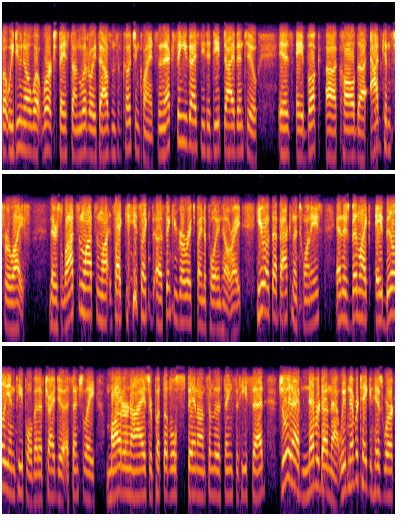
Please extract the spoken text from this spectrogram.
but we do know what works based on literally thousands of coaching clients. The next thing you guys need to deep dive into is a book uh, called uh, Atkins for Life. There's lots and lots and lots. It's like it's like uh, Think and Grow Rich by Napoleon Hill, right? He wrote that back in the 20s, and there's been like a billion people that have tried to essentially modernize or put the little spin on some of the things that he said. Julie and I have never done that. We've never taken his work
